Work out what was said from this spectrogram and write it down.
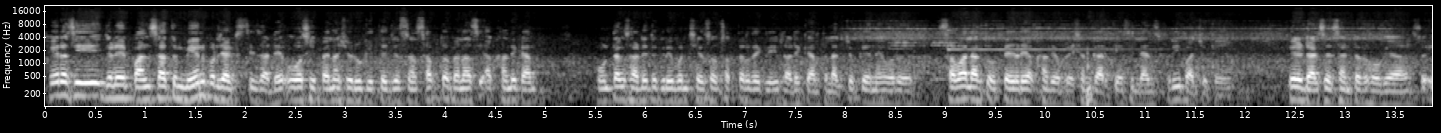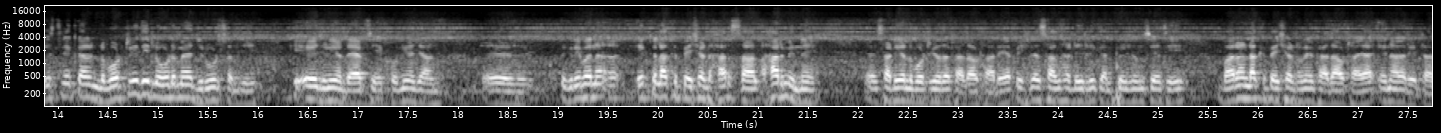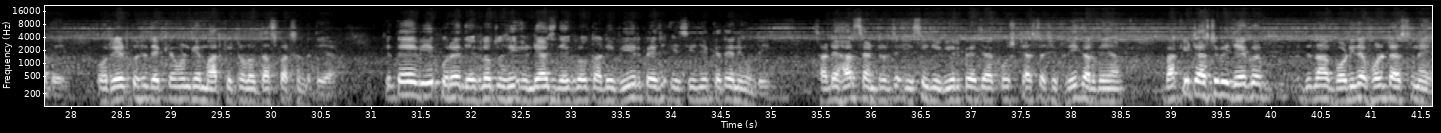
ਫਿਰ ਅਸੀਂ ਜਿਹੜੇ 5-7 ਮੇਨ ਪ੍ਰੋਜੈਕਟਸ ਸੀ ਸਾਡੇ, ਉਹ ਅਸੀਂ ਪਹਿਲਾਂ ਸ਼ੁਰੂ ਕੀਤੇ, ਜਿਸ ਤਰ੍ਹਾਂ ਸਭ ਤੋਂ ਪਹਿਲਾਂ ਅਸੀਂ ਅੱਖਾਂ ਦੇ ਕੈਂਪ ਹੁਣ ਤੱਕ ਸਾਡੇ ਤਕਰੀਬਨ 670 ਦੇ ਕਰੀਬ ਸਾਡੇ ਕੈਂਪ ਲੱਗ ਚੁੱਕੇ ਨੇ ਔਰ ਸਵਾ ਲੱਖ ਤੋਂ ਉੱਤੇ ਜਿਹੜੇ ਅੱਖਾਂ ਦੇ ਆਪਰੇਸ਼ਨ ਕਰਕੇ ਅਸੀਂ ਲੈਂਸ ਫ੍ਰੀ ਪਾ ਚੁੱਕੇ ਹਾਂ। ਫਿਰ ਡਾਇਲਸਿਸ ਸੈਂਟਰ ਹੋ ਗਿਆ। ਸੋ ਇਸ ਤਰੀਕੇ ਨਾਲ ਲੈਬੋਰਟਰੀ ਦੀ ਲੋੜ ਮੈਂ ਜ਼ਰੂਰ ਸਮਝੀ ਕਿ ਇਹ ਜਿਹੜੀਆਂ ਲੈਬਸ ਇਹ ਖੋਲ੍ਹੀਆਂ ਜਾਣ। ਤਕਰੀਬਨ 1 ਲੱਖ ਪੇਸ਼ੈਂਟ ਹਰ ਸਾਲ, ਹਰ ਮਹੀਨੇ ਸਾਡੀਆਂ ਲੈਬੋਰਟਰੀਆਂ ਦਾ ਫਾਇਦਾ ਉਠਾ ਰਹੇ ਆ। ਪਿਛਲੇ ਸਾਲ ਸਾਡੀ ਜਿਹੜੀ ਕੈਲਕੂਲੇਸ਼ਨ ਸੀ, ਅਸੀਂ 12 ਲੱਖ ਪੇਸ਼ੈਂਟ ਨੇ ਫਾਇਦਾ ਉਠਾਇਆ ਇਹਨਾਂ ਰੇਟਾਂ ਦੇ ਔਰ ਰੇਟ ਤੁਸੀਂ ਦੇਖੇ ਹੋਣਗੇ, ਮਾਰਕੀਟ ਨਾਲੋਂ 10% ਤੇ ਆ। ਕਿਤੇ ਵੀ ਪੂਰੇ ਦੇਖ ਲਓ ਤੁਸੀਂ, ਇੰਡੀਆ 'ਚ ਦੇਖ ਲਓ, ਤੁਹਾਡੀ 20 ਰੁਪਏ 'ਚ ਈਸੀਜੀ ਕਿਤੇ ਨਹੀਂ ਹੁੰਦੀ। ਸਾਡੇ ਹਰ ਸੈਂਟਰ 'ਚ ਈਸੀਜੀ 20 ਰੁਪਏ 'ਚ ਹੈ ਕੁਝ ਟੈਸਟ ਅਸੀਂ ਫ੍ਰੀ ਕਰਦੇ ਹਾਂ। ਬਾਕੀ ਟੈਸਟ ਵੀ ਜੇ ਕੋਈ ਜਿੱਦਾਂ ਬੋਡੀ ਦੇ ਫੁੱਲ ਟੈਸਟ ਨੇ,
